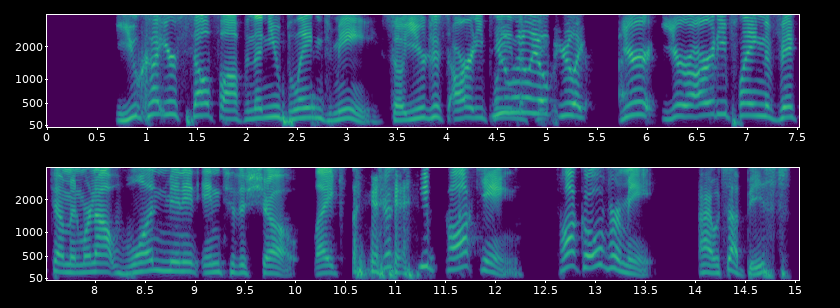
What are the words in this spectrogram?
you cut yourself off and then you blamed me. So you're just already playing. You literally, you're like, you're you're already playing the victim, and we're not one minute into the show. Like, just keep talking. Talk over me. all right, what's up, Beast?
